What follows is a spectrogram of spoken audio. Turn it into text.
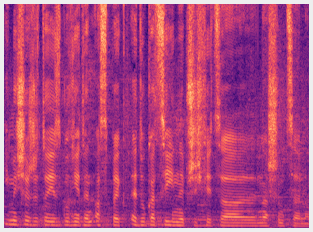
I myślę, że to jest głównie ten aspekt edukacyjny przyświeca naszym celom.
